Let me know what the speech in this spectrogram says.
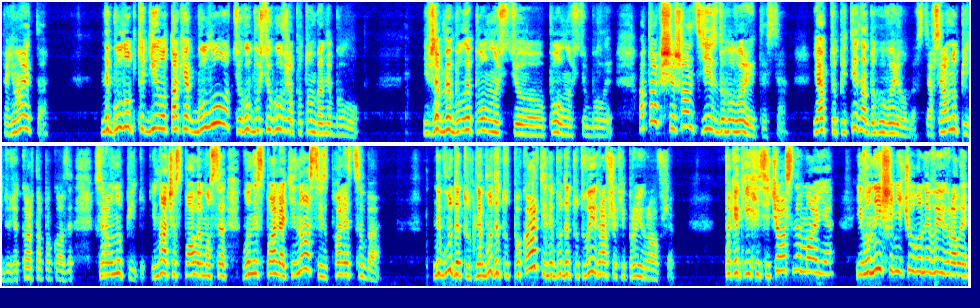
Понімаєте? Не було б тоді отак, як було, цього б усього вже потім би не було. І вже б ми були повністю, повністю були. А так ще шанс є договоритися. Як то піти на договоренність, а все одно підуть, як карта показує, все одно підуть. Іначе спалимо се, вони спалять і нас, і спалять себе. Не буде тут, не буде тут по карті, не буде тут вигравших і проігравших. Так як їх і зараз немає, і вони ще нічого не виграли,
